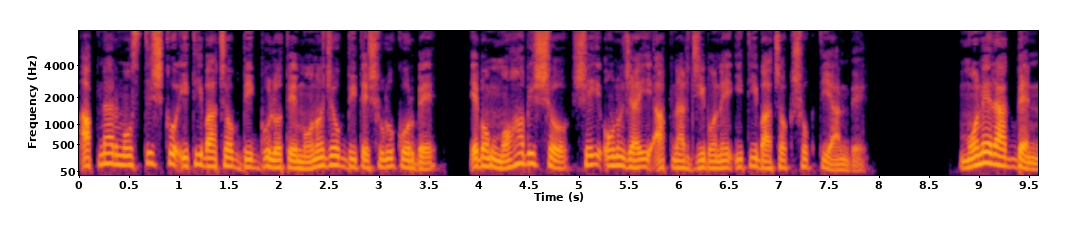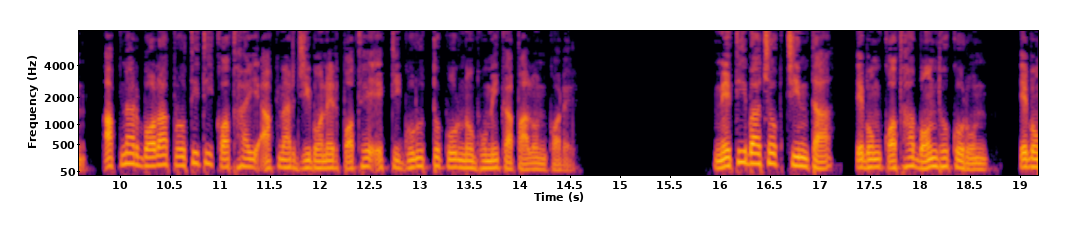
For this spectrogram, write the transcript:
আপনার মস্তিষ্ক ইতিবাচক দিকগুলোতে মনোযোগ দিতে শুরু করবে এবং মহাবিশ্ব সেই অনুযায়ী আপনার জীবনে ইতিবাচক শক্তি আনবে। মনে রাখবেন, আপনার বলা প্রতিটি কথাই আপনার জীবনের পথে একটি গুরুত্বপূর্ণ ভূমিকা পালন করে। নেতিবাচক চিন্তা এবং কথা বন্ধ করুন এবং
